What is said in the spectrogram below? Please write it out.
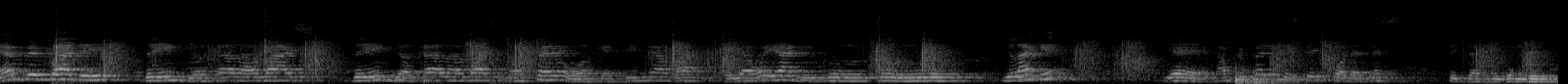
everybody, bring your calabash, bring your calabash, my friend, walk a chinaba, You like it? Yeah, I'm preparing the stage for the next stage that we're going to do.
